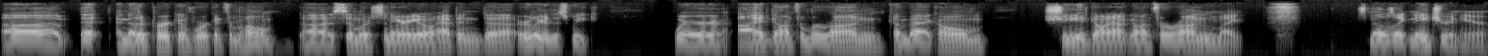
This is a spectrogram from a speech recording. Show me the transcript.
Uh, that another perk of working from home. Uh, similar scenario happened uh, earlier this week, where I had gone from a run, come back home. She had gone out, gone for a run. I'm like, smells like nature in here.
